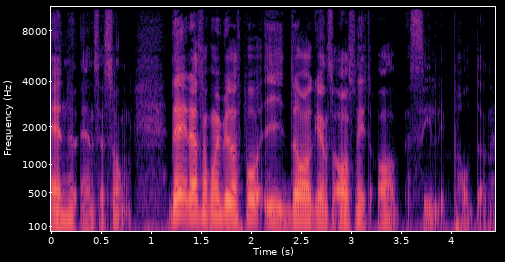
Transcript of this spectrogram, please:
ännu en säsong. Det är det som kommer bjudas på i dagens avsnitt av Sillypodden.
